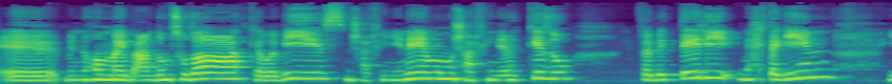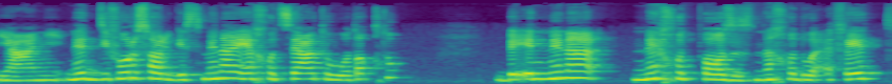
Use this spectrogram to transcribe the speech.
إن هم يبقى عندهم صداع كوابيس مش عارفين يناموا مش عارفين يركزوا. فبالتالي محتاجين يعني ندي فرصة لجسمنا ياخد ساعته وطاقته بإننا ناخد بازز ناخد وقفات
